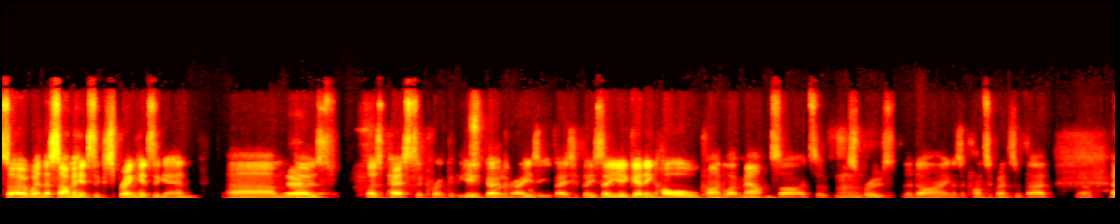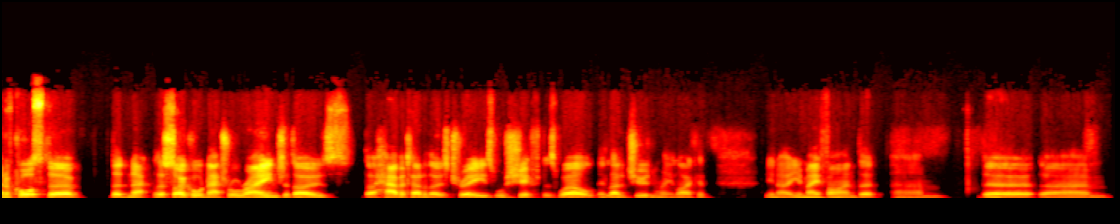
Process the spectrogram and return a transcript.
So when the summer hits, the spring hits again, um, Yeah. those those pests are you go crazy basically. So you're getting whole kind of like mountainsides of Mhm. spruce that are dying as a consequence of that. And of course, the the, nat- the so-called natural range of those the habitat of those trees will shift as well latitudinally. Like it, you know, you may find that um, the um,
